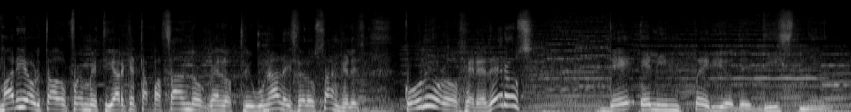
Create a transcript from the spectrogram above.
María Hurtado fue a investigar qué está pasando en los tribunales de Los Ángeles con uno de los herederos del imperio de Disney.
